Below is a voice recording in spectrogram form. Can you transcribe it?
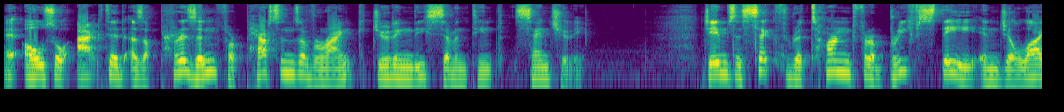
It also acted as a prison for persons of rank during the 17th century. James VI returned for a brief stay in July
